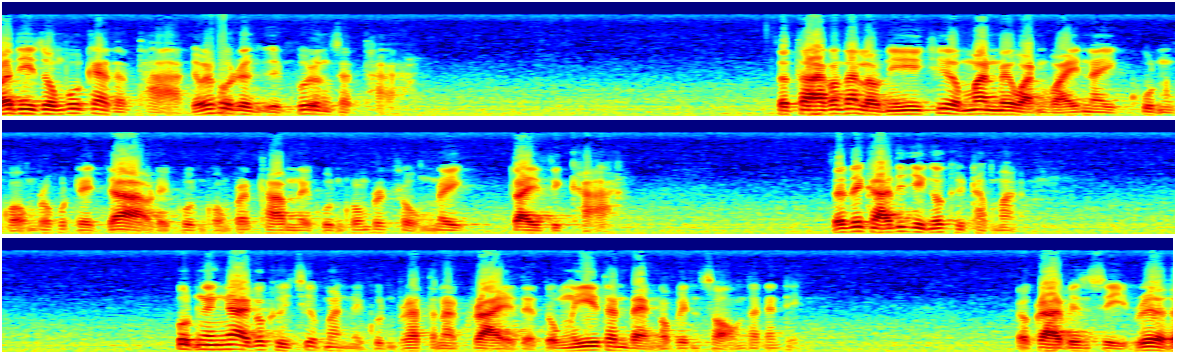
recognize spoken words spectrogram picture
บางทีทรงพูดแค่ศรัทธาก็ไม่พูดเรื่องอื่นพูดเรื่องศรัทธา ศรัทธาของท่านเหล่านี้เชื่อมั่นไม่หวั่นไหวในคุณของพระพุทธเจ้า ในคุณของพระธรรม ในคุณของพระสงฆ์ในใจสิกขาใจสิกขาที่จริงก็คือธรรมะพูดง่าย ๆ ก็คือเชื่อมั่นในคุณพระตนตรัยแต่ตรงนี้ท่านแบ่งออกเป็นสองเท่านั้นเองก็กลายเป็นสี่เรื่อง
